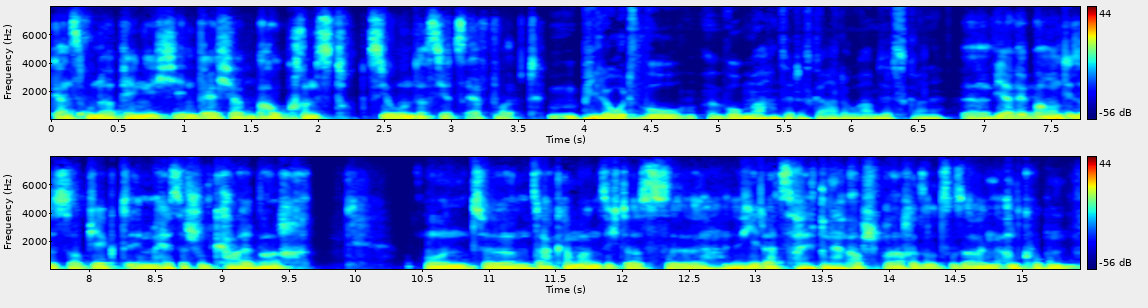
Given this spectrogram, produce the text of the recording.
ganz unabhängig, in welcher Baukonstruktion das jetzt erfolgt. Pilot wo? Wo machen Sie das gerade? Wo haben Sie das gerade? Ja, wir bauen dieses Objekt im hessischen Karlbach. Und äh, da kann man sich das äh, jederzeit nach Absprache sozusagen angucken.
